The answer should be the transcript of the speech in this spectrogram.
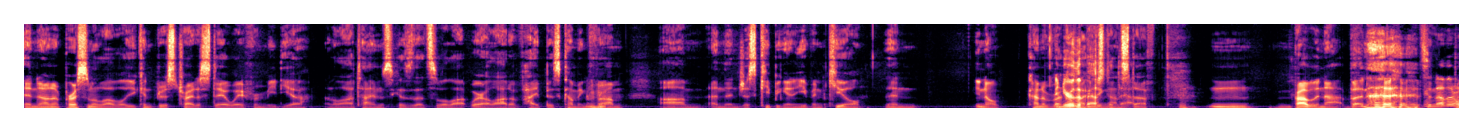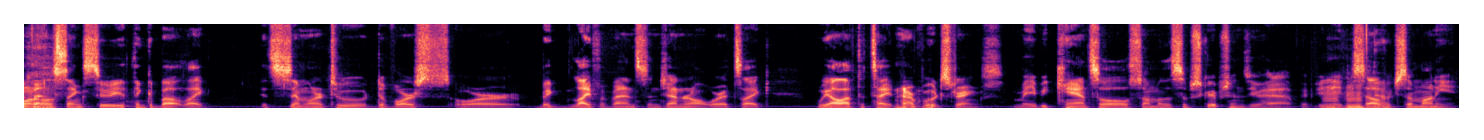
And on a personal level, you can just try to stay away from media, and a lot of times because that's a lot where a lot of hype is coming Mhm. from, um, and then just keeping an even keel, and you know, kind of And you're the recollecting best at on that. stuff. mm, probably not, but It's another one of those things too. You think about like it's similar to divorce or big life events in general, where it's like we all have to tighten our bootstrings. Maybe cancel some of the subscriptions you have if you need to Mhm. salvage some money.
